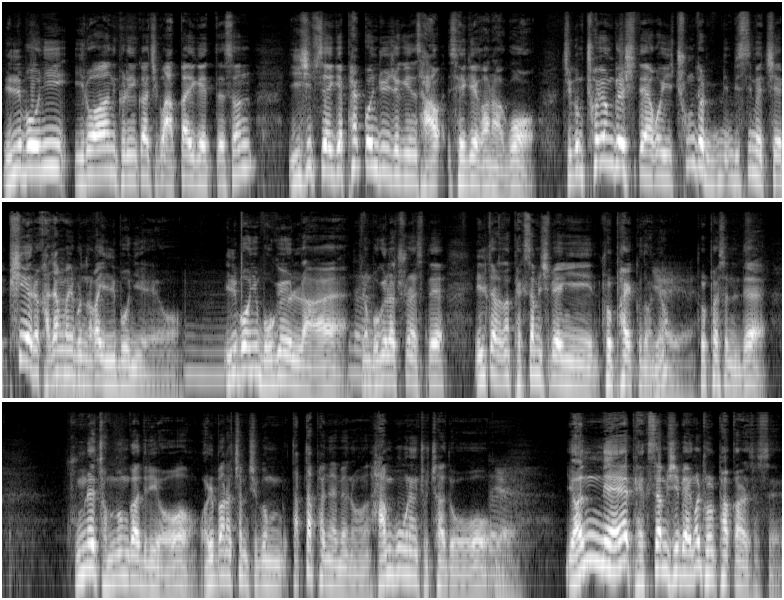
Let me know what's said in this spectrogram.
일본이 이러한 그러니까 지금 아까 얘기했듯은 20세기의 패권주의적인 사- 세계관하고 지금 초연결 시대하고 이 충돌 미- 미스매치의 피해를 가장 많이 보는 나라가 일본이에요. 일본이 목요일 날, 네. 목요일 날 출연했을 때 일단은 130행이 돌파했거든요. 예, 예. 돌파했었는데 국내 전문가들이요. 얼마나 참 지금 답답하냐면은 한국은행조차도 네. 예. 연내에 130행을 돌파가를 했었어요.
